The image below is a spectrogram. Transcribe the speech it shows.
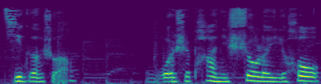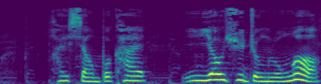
鸡哥说：“我是怕你瘦了以后，还想不开，要去整容啊。”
